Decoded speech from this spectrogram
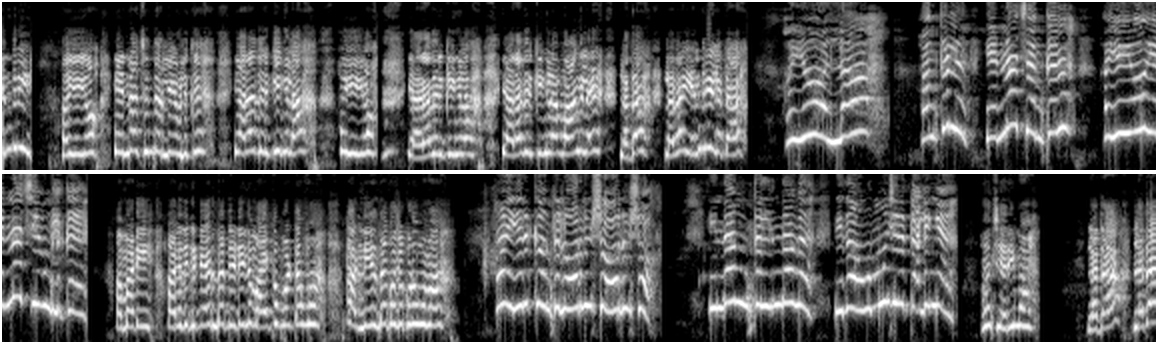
எந்திரி. ஐயோ என்னாச்சுன்னு தெரியல இவளுக்கு. யாராவது இருக்கீங்களா? ஐயோ யாராவது இருக்கீங்களா? யாராவது இருக்கீங்களா? வாங்களே. லதா லதா எந்திரி லதா. ஐயோ அல்லா. அங்கிள் என்னாச்சு அங்கிள்? ஐயோ என்னாச்சு உங்களுக்கு அம்மாடி அழுதுகிட்டே இருந்தா திடீர்னு மயக்கம் போட்டோமா? தண்ணி இருந்தா கொஞ்சம் கொடுங்கம்மா. இருக்கு அங்கிள். ஒரு நிமிஷம் ஒரு நிமிஷம். இந்தாங்க அங்கிள் இந்தாங்க. இத அவங்க மூஞ்சில தள்ளிங்க. ஆ சரிம்மா. லதா லதா.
